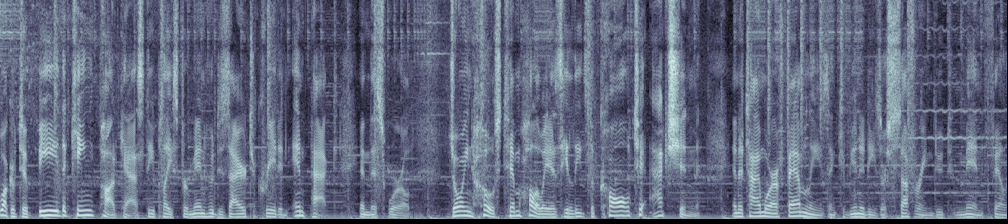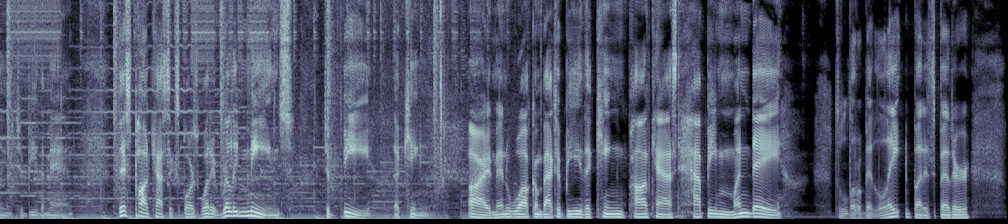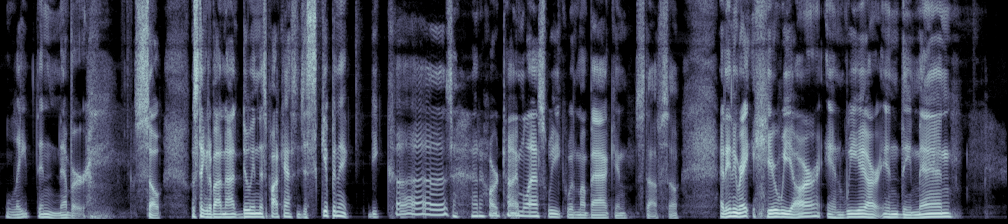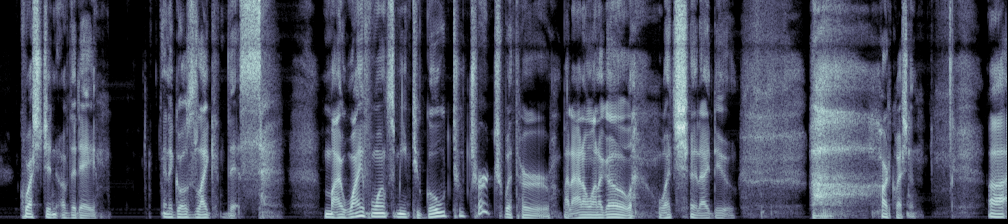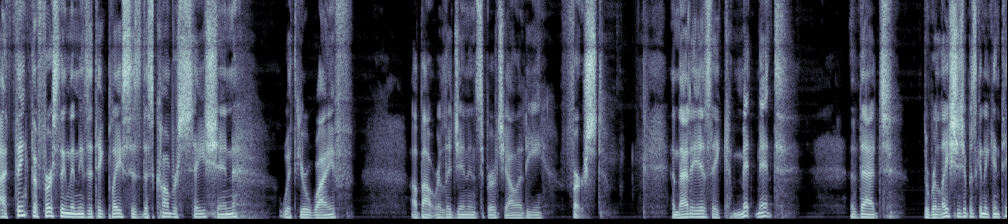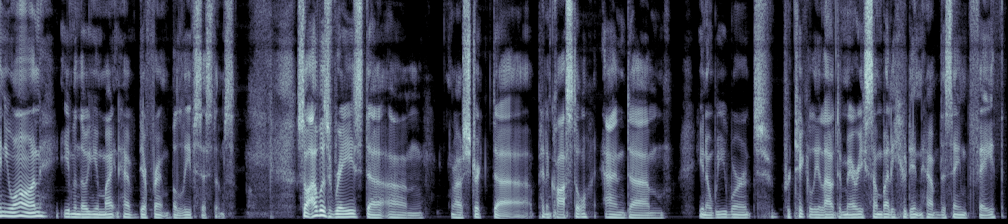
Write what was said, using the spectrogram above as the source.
Welcome to Be the King podcast, the place for men who desire to create an impact in this world. Join host Tim Holloway as he leads the call to action in a time where our families and communities are suffering due to men failing to be the man. This podcast explores what it really means to be the king. All right, men, welcome back to Be the King podcast. Happy Monday. It's a little bit late, but it's better late than never. So, was thinking about not doing this podcast and just skipping it because I had a hard time last week with my back and stuff. So, at any rate, here we are, and we are in the man question of the day. And it goes like this My wife wants me to go to church with her, but I don't want to go. What should I do? Hard question. Uh, I think the first thing that needs to take place is this conversation with your wife about religion and spirituality first. And that is a commitment that the relationship is going to continue on, even though you might have different belief systems. So I was raised uh, um, a strict uh, Pentecostal, and um, you know we weren't particularly allowed to marry somebody who didn't have the same faith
